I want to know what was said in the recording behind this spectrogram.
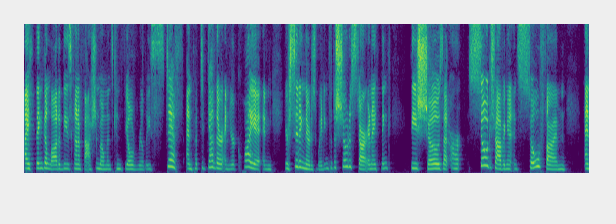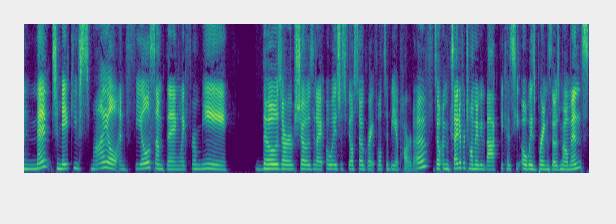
I think a lot of these kind of fashion moments can feel really stiff and put together, and you're quiet and you're sitting there just waiting for the show to start. And I think these shows that are so extravagant and so fun and meant to make you smile and feel something, like for me, those are shows that I always just feel so grateful to be a part of. So I'm excited for Tommy to be back because he always brings those moments.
